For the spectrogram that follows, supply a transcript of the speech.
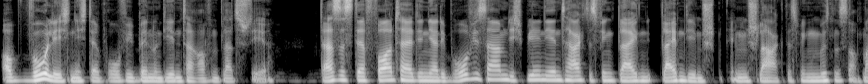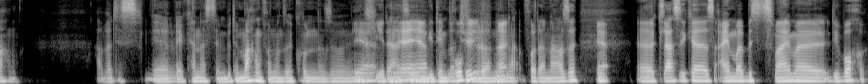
Obwohl ich nicht der Profi bin und jeden Tag auf dem Platz stehe. Das ist der Vorteil, den ja die Profis haben. Die spielen jeden Tag, deswegen bleiben, bleiben die im, im Schlag. Deswegen müssen es auch machen. Aber das, wer, wer kann das denn bitte machen von unseren Kunden? Also nicht ja, jeder hat ja, irgendwie den Profi vor der, vor der Nase. Äh, Klassiker ist einmal bis zweimal die Woche.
